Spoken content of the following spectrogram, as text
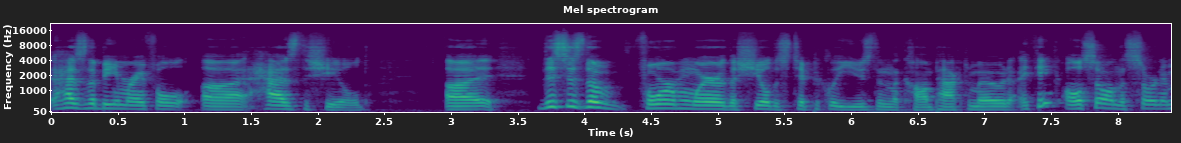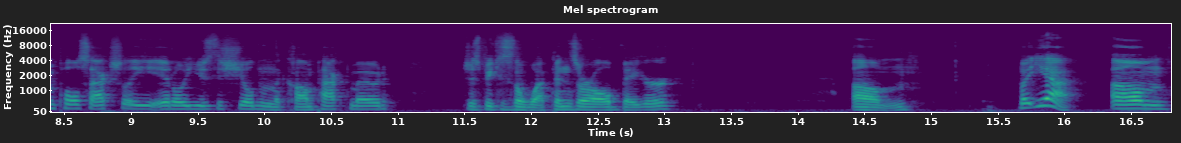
has the beam rifle, uh, has the shield. Uh, this is the form where the shield is typically used in the compact mode. I think also on the sword impulse, actually, it'll use the shield in the compact mode, just because the weapons are all bigger. Um, but yeah, um,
